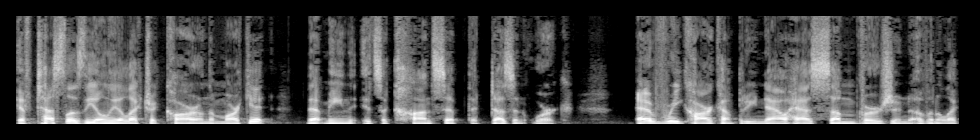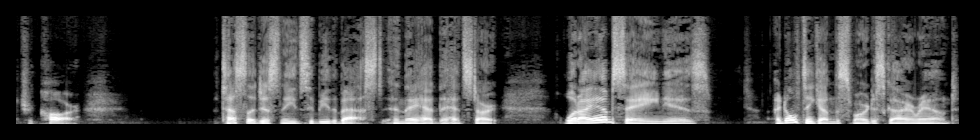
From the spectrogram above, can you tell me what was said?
if Tesla is the only electric car on the market, that means it's a concept that doesn't work. Every car company now has some version of an electric car. Tesla just needs to be the best, and they had the head start. What I am saying is, I don't think I'm the smartest guy around.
